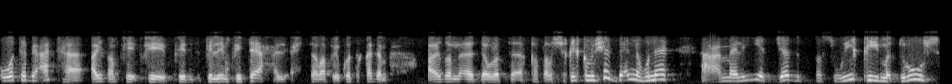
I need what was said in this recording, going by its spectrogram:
وتبعتها أيضا في في في, في الانفتاح الاحترافي لكرة القدم أيضا دولة قطر الشقيقه نشاهد بأن هناك عملية جذب تسويقي مدروس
